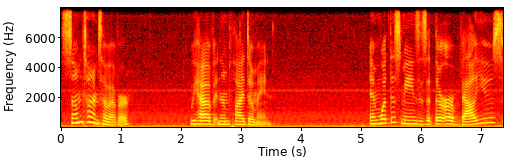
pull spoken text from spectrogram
Sometimes, however, we have an implied domain. And what this means is that there are values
